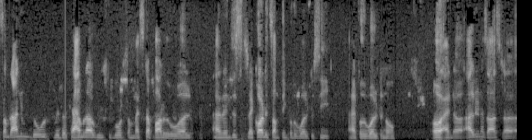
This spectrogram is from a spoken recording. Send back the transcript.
some random dude with a camera who used to go to some messed up part of the world and then just recorded something for the world to see and for the world to know. Oh, and uh, Aldrin has asked, uh,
